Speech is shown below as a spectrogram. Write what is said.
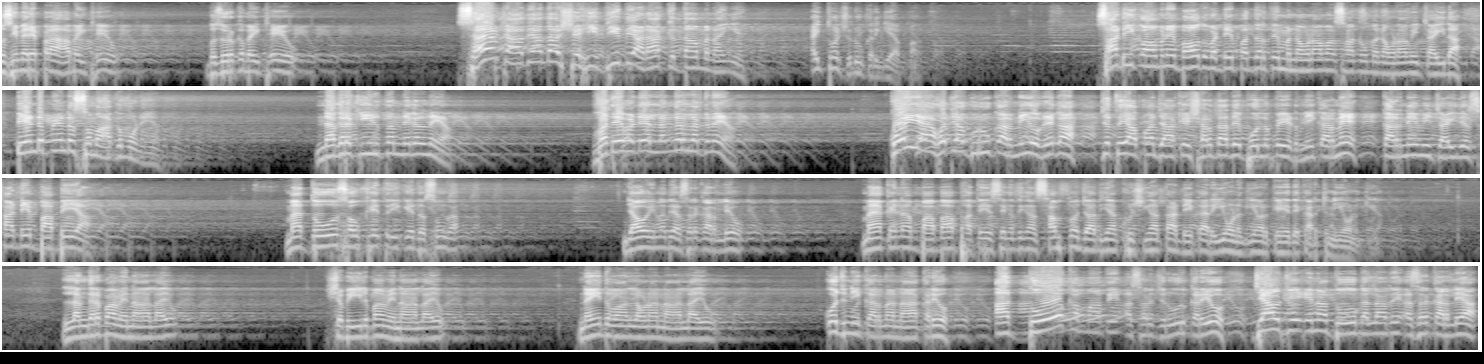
ਤੁਸੀਂ ਮੇਰੇ ਭਰਾ ਬੈਠੇ ਹੋ, ਬਜ਼ੁਰਗ ਬੈਠੇ ਹੋ। ਸਾਹਿਬਜ਼ਾਦਿਆਂ ਦਾ ਸ਼ਹੀਦੀ ਦਿਹਾੜਾ ਕਿੱਦਾਂ ਮਨਾਈਏ? ਇੱਥੋਂ ਸ਼ੁਰੂ ਕਰੀਏ ਆਪਾਂ। ਸਾਡੀ ਕੌਮ ਨੇ ਬਹੁਤ ਵੱਡੇ ਪੱਧਰ ਤੇ ਮਨਾਉਣਾ ਵਾ, ਸਾਨੂੰ ਮਨਾਉਣਾ ਵੀ ਚਾਹੀਦਾ। ਪਿੰਡ ਪਿੰਡ ਸਮਾਗਮ ਹੋਣੇ ਆ। ਨਗਰ ਕੀਰਤਨ ਨਿਕਲਣੇ ਆ। ਵੱਡੇ ਵੱਡੇ ਲੰਗਰ ਲੱਗਣੇ ਆ। ਕੋਈ ਇਹੋ ਜਿਹਾ ਗੁਰੂ ਘਰ ਨਹੀਂ ਹੋਵੇਗਾ ਜਿੱਥੇ ਆਪਾਂ ਜਾ ਕੇ ਸ਼ਰਧਾ ਦੇ ਫੁੱਲ ਭੇਟ ਨਹੀਂ ਕਰਨੇ ਕਰਨੇ ਵੀ ਚਾਹੀਦੇ ਸਾਡੇ ਬਾਬੇ ਆ। ਮੈਂ ਦੋ ਸੌਖੇ ਤਰੀਕੇ ਦੱਸੂਗਾ। ਜਾਓ ਇਹਨਾਂ ਦੇ ਅਸਰ ਕਰ ਲਿਓ। ਮੈਂ ਕਹਿੰਦਾ, ਬਾਬਾ ਫਤਿਹ ਸਿੰਘ ਦੀਆਂ ਸਭ ਤੋਂ ਜ਼ਿਆਦੀਆਂ ਖੁਸ਼ੀਆਂ ਤੁਹਾਡੇ ਘਰ ਹੀ ਹੋਣਗੀਆਂ ਔਰ ਕਿਸੇ ਦੇ ਘਰ 'ਚ ਨਹੀਂ ਹੋਣਗੀਆਂ। ਲੰਗਰ ਭਾਵੇਂ ਨਾ ਲਾਇਓ, ਸ਼ਬੀਲ ਭਾਵੇਂ ਨਾ ਲਾਇਓ, ਨਹੀਂ ਦੀਵਾਨ ਲਾਉਣਾ ਨਾ ਲਾਇਓ ਕੁਝ ਨਹੀਂ ਕਰਨਾ ਨਾ ਕਰਿਓ। ਆ ਦੋ ਕੰਮਾਂ ਤੇ ਅਸਰ ਜ਼ਰੂਰ ਕਰਿਓ। ਜਾਓ ਜੇ ਇਹਨਾਂ ਦੋ ਗੱਲਾਂ ਤੇ ਅਸਰ ਕਰ ਲਿਆ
